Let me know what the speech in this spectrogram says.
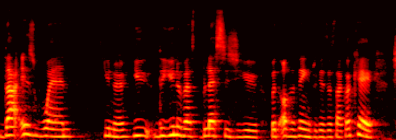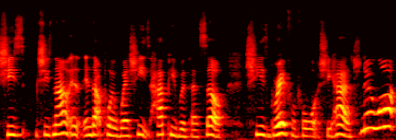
that is when you know you the universe blesses you with other things because it's like okay she's she's now in, in that point where she's happy with herself. She's grateful for what she has. Do you know what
